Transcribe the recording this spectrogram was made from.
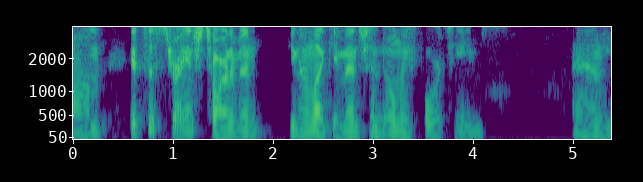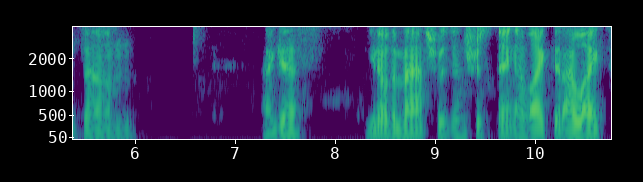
Um, it's a strange tournament. You know, like you mentioned, only four teams, and um, I guess you know the match was interesting. I liked it. I liked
